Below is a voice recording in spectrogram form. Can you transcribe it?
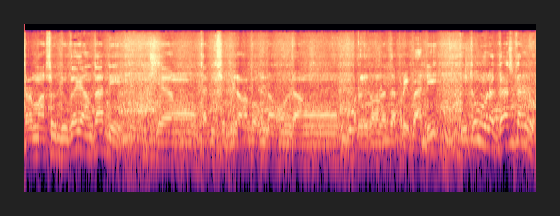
Termasuk juga yang tadi, yang tadi saya bilang apa undang-undang perlindungan data pribadi itu menegaskan loh.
